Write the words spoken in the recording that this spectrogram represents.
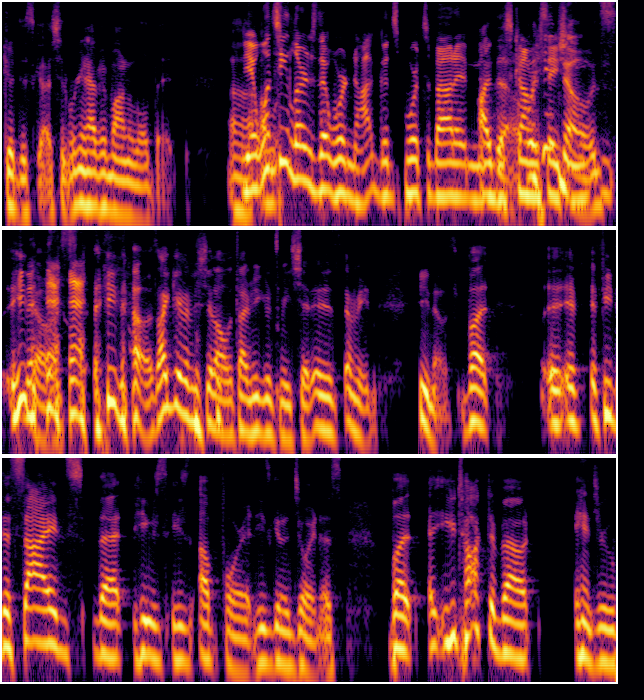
good discussion. We're gonna have him on a little bit. Uh, yeah. Once he learns that we're not good sports about it, I this conversation. He knows. He knows. he knows. I give him shit all the time. He gives me shit. It is. I mean, he knows. But if if he decides that he's he's up for it, he's going to join us. But uh, you talked about Andrew,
